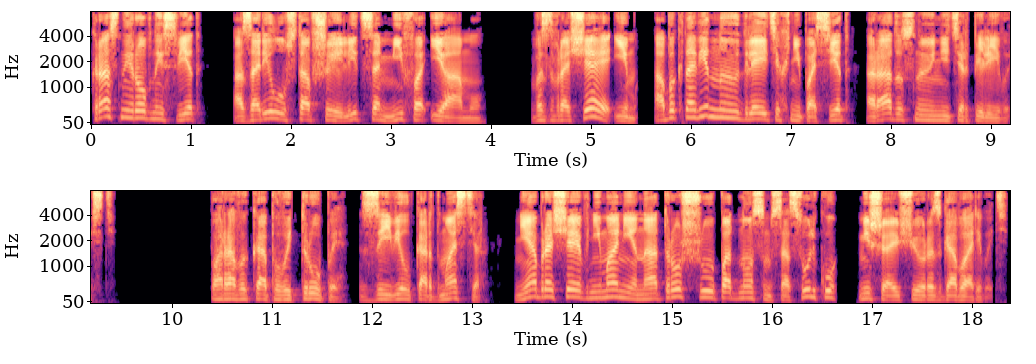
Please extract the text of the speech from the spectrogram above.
Красный ровный свет озарил уставшие лица Мифа и Аму, возвращая им обыкновенную для этих непосед радостную нетерпеливость. «Пора выкапывать трупы», — заявил кардмастер, не обращая внимания на отросшую под носом сосульку, мешающую разговаривать.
